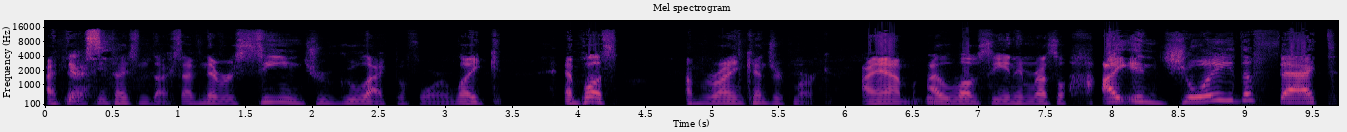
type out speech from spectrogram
I've never Yes. seen Tyson Dux. I've never seen Drew Gulak before. Like, and plus, I'm Brian Kendrick mark. I am. I love seeing him wrestle. I enjoy the fact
